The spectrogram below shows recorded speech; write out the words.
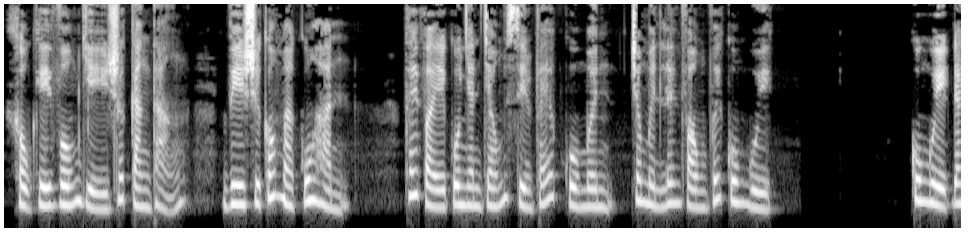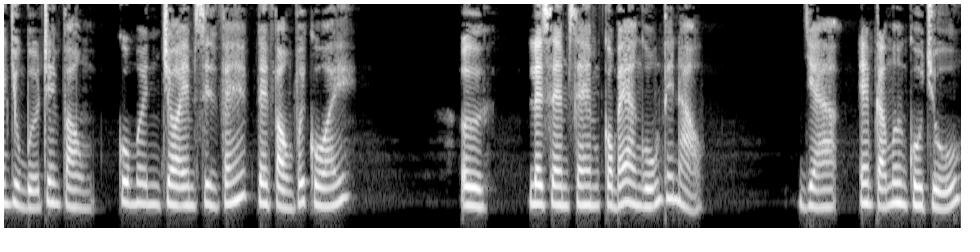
Không khí vốn dĩ rất căng thẳng Vì sự có mặt của Hạnh Thế vậy cô nhanh chóng xin phép của mình Cho mình lên phòng với cô Nguyệt. Cô Nguyệt đang dùng bữa trên phòng Cô Minh cho em xin phép lên phòng với cô ấy. Ừ Lên xem xem con bé ăn uống thế nào. Dạ em cảm ơn cô chủ.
